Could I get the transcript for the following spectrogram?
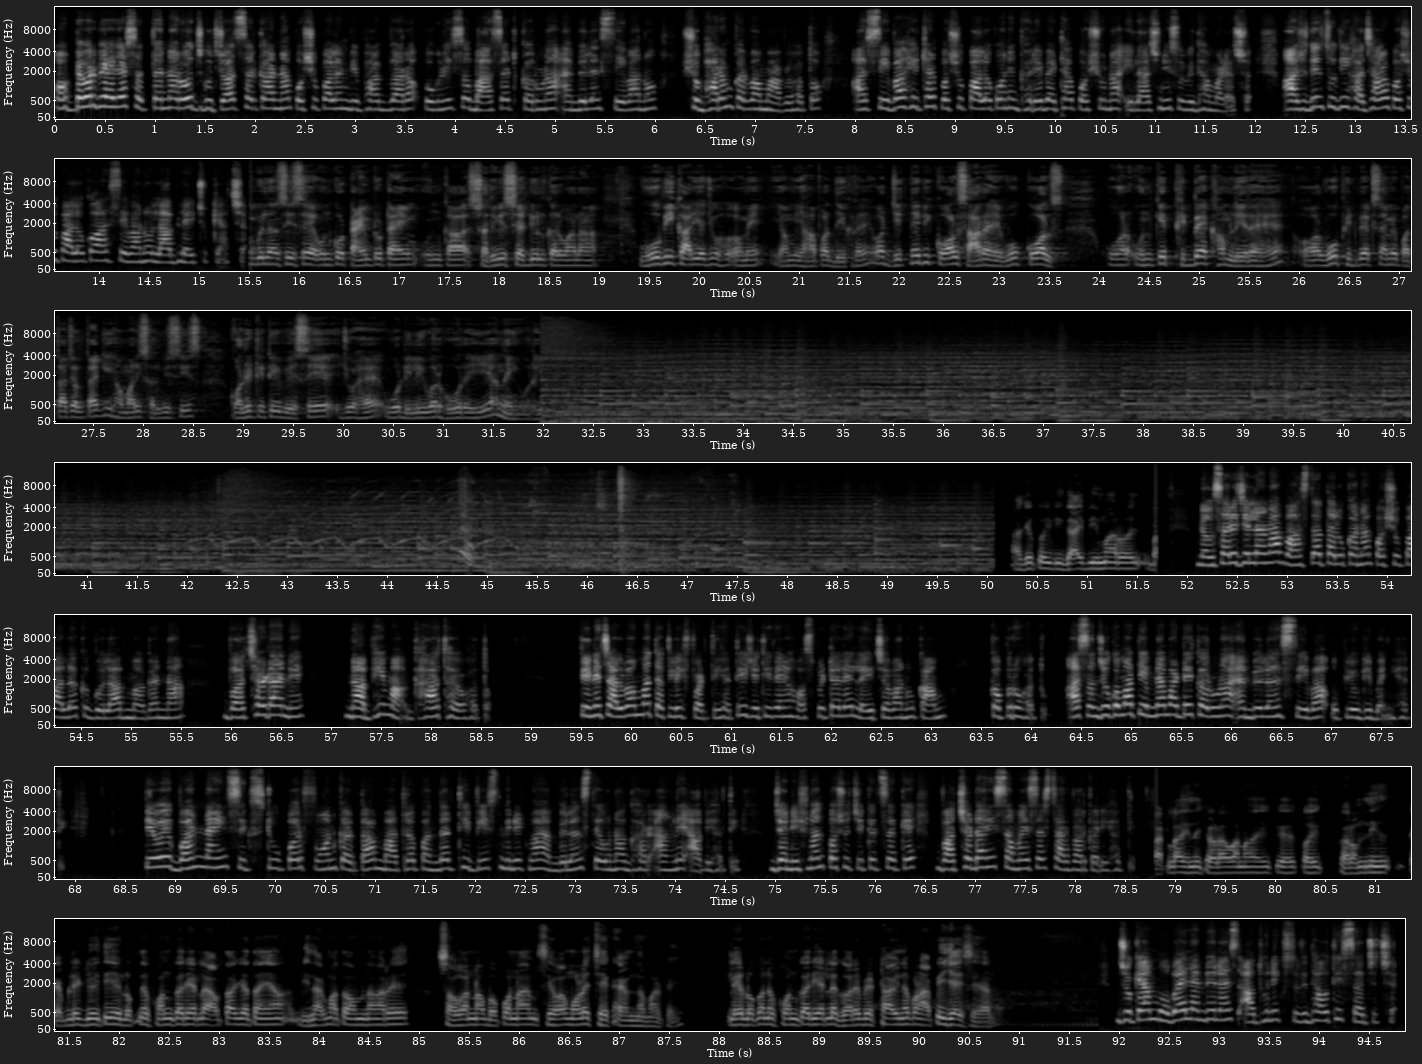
October બે હજાર સત્તરના રોજ ગુજરાત સરકારના પશુપાલન વિભાગ દ્વારા ઓગણીસો બાસઠ કરુણા એમ્બ્યુલન્સ સેવાનો શુભારંભ કરવામાં આવ્યો હતો આ સેવા હેઠળ પશુપાલકોને ઘરે બેઠા પશુના ઇલાજની સુવિધા મળે છે આજ દિન સુધી હજારો પશુપાલકો આ સેવાનો લાભ લઈ ચૂક્યા છે एम्बुलेंसेस है उनको टाइम टू टाइम उनका सर्विस शेड्यूल करवाना वो भी कार्य जो हमें हम यहाँ पर देख रहे हैं और जितने भी कॉल्स आ रहे हैं वो कॉल्स और उनके फीडबैक हम ले रहे हैं और वो फीडबैक से हमें पता चलता है कि हमारी सर्विसेज क्वालिटेटिव वे से जो है वो डिलीवर हो रही है या नहीं हो रही है આજે કોઈ બી ગાય બીમાર હોય નવસારી જિલ્લાના વાંસદા તાલુકાના પશુપાલક ગુલાબ મગનના વાછરડાને નાભીમાં ઘા થયો હતો. તેને ચાલવામાં તકલીફ પડતી હતી, જેથી તેને હોસ્પિટલે લઈ જવાનું કામ કપરું હતું. આ સંજોગોમાં તેમના માટે કરુણા એમ્બ્યુલન્સ સેવા ઉપયોગી બની હતી. તેઓએ વન નાઇન સિક્સ ટુ પર ફોન કરતા માત્ર પંદરથી વીસ મિનિટમાં એમ્બ્યુલન્સ તેઓના ઘર આંગણે આવી હતી જે નિષ્ણાંત પશુ ચિકિત્સકે વાછરડાની સમયસર સારવાર કરી હતી. પાટલા એને ચડાવવાનો કે કોઈ કરમની ટેબ્લેટ જોઈતી એ લોકોને ફોન કરી એટલે આવતા જતા અહીંયા બિનારમાં તો અમારે સવારના બપોરના એમ સેવા મળે છે કાંઈ એમના માટે. એટલે એ લોકોને ફોન કરીએ એટલે ઘરે બેઠા આવીને પણ આપી જાય છે જો કે આ મોબાઈલ એમ્બ્યુલન્સ આધુનિક સુવિધાઓથી સજ્જ છે.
